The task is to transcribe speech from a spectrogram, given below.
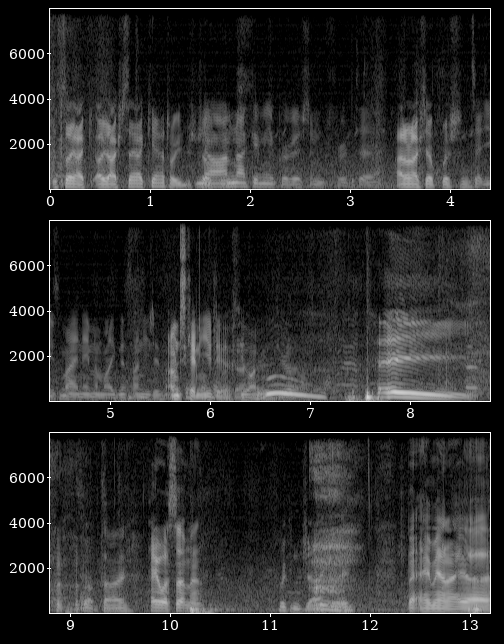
You're saying I, are you actually saying I can't, or are you just joking? No, I'm not giving you permission for to, I don't actually have permission. to use my name and likeness on YouTube. I'm just kidding. You do if you want. Hey. What's up, Ty? Hey, what's up, man? Freaking Jack, eh? But, hey, man, I uh,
